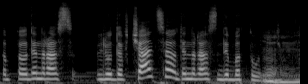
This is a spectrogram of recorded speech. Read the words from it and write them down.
Тобто, один раз люди вчаться, один раз дебатують. Мгм.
